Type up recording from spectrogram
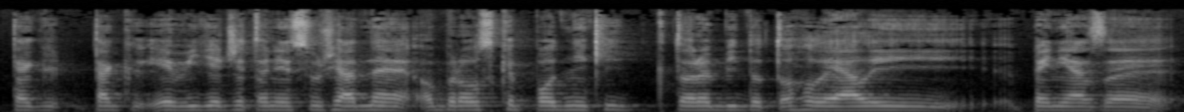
tak, tak je vidieť, že to nie sú žiadne obrovské podniky, ktoré by do toho liali peniaze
